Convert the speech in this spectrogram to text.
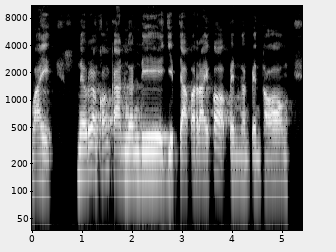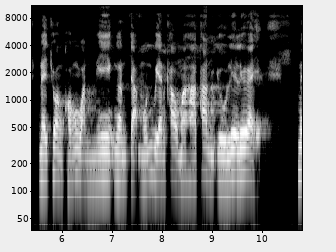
ไว้ ในเรื่องของการเงินดี หยิบจับอะไรก็เป็นเงินเป็นทอง ในช่วงของวันนี้เงินจะหมุนเวียนเข้ามาหาท่านอยู่เรื่อยๆ ใน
